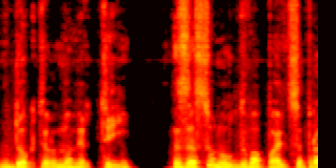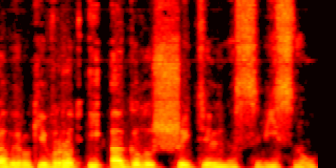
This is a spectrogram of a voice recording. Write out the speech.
Доктор номер три засунул два пальца правой руки в рот и оглушительно свистнул.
